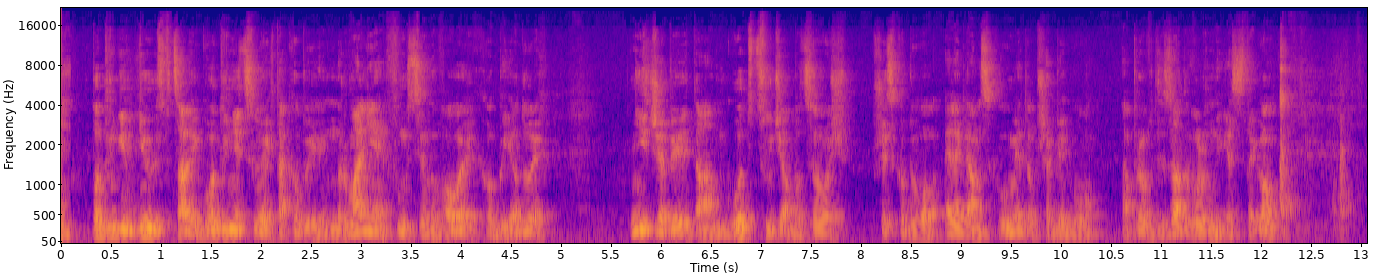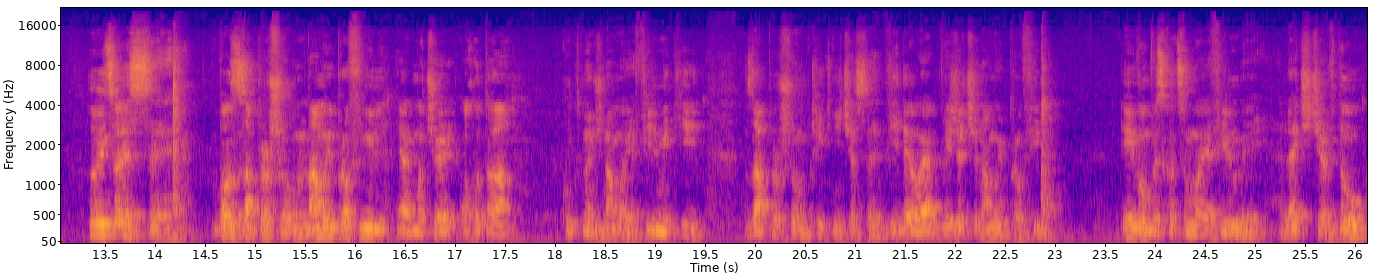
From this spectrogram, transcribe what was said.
Po drugim dniu już wcale głodu nie czułem, tak aby normalnie funkcjonowałem, aby jadłem. Nic, żeby tam głód czuć albo coś, wszystko było elegancko, u mnie to przebiegło, naprawdę zadowolony jest z tego. No i co jest? e, Was zaproszę na mój profil, jak macie ochota kuknąć na moje filmiki. Zaproszę, kliknijcie sobie wideo, jak wejdziecie na mój profil. I wam wyskoczą moje filmy. Lećcie w dół,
